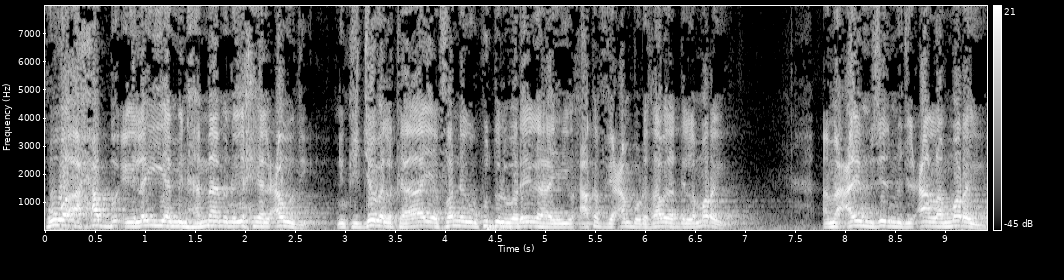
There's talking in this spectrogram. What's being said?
huwa axabu ilaya min hamaam bnu yaxya alcawdi ninkii jabalkaa ee fanigu ku dul wareegahayay waxaa ka fiican bui haabit haddii la marayo ama cali bnu zayd bnu judcaan la marayo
